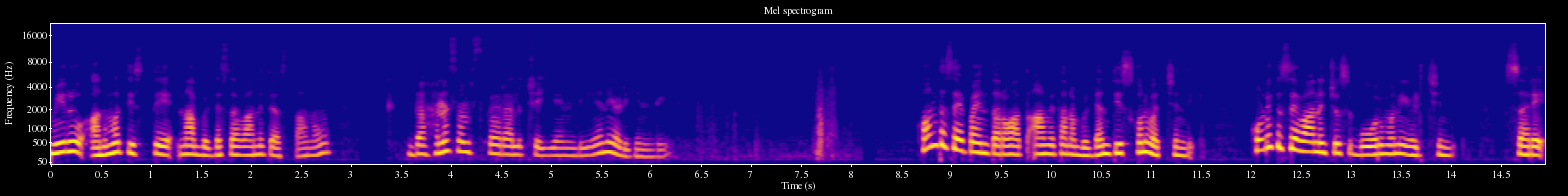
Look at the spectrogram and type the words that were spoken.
మీరు అనుమతిస్తే నా బిడ్డ శవాన్ని తెస్తాను. దహన సంస్కారాలు చెయ్యండి అని అడిగింది. కొంతసేపు అయిన తర్వాత ఆమె తన బిడ్డను తీసుకొని వచ్చింది. కొడుకు శవాన్ని చూసి బోరుమని ఏడ్చింది. సరే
